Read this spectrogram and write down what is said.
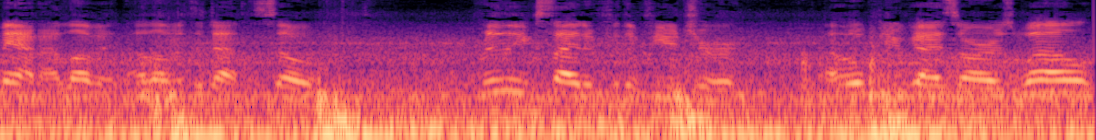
man, I love it. I love it to death. So, really excited for the future. I hope you guys are as well.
